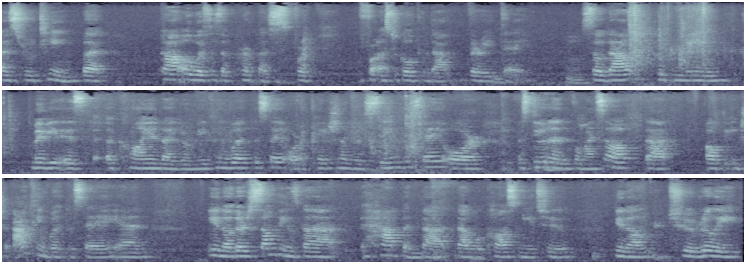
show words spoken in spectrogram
as routine, but God always has a purpose for, for us to go through that very day. Mm. So that could mean maybe it's a client that you're meeting with this day, or a patient that you're seeing this day, or a student for myself that I'll be interacting with this day. And you know, there's something's gonna happen that that will cause me to, you know, to really,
